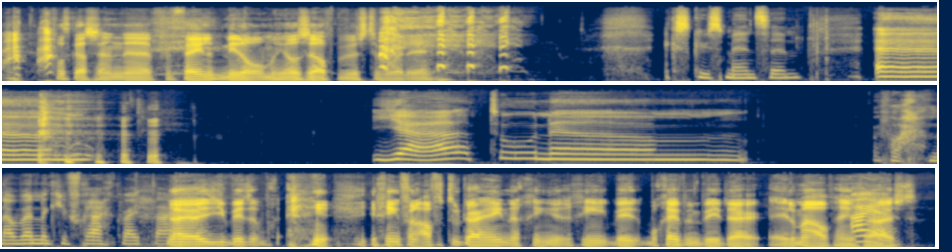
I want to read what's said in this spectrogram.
Podcast is een eh, vervelend middel om heel zelfbewust te worden. Excuus mensen. Ehm, ja, toen... ehm, nou ben ik je vraag kwijt. daar. nou ja, je, bent op, je ging van af en toe daarheen, dan ging, ging je, op een gegeven moment ben je daar helemaal heen Ah, verhuisd. Ja,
